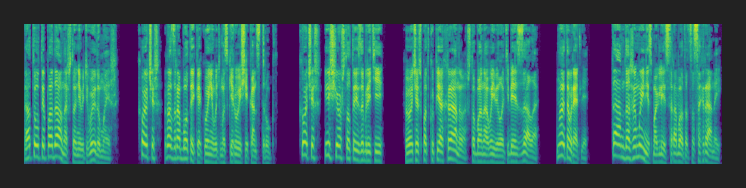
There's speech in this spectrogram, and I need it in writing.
А тут и подавно что-нибудь выдумаешь. Хочешь, разработай какой-нибудь маскирующий конструкт. Хочешь, еще что-то изобрети. Хочешь, подкупи охрану, чтобы она вывела тебя из зала. Но это вряд ли. Там даже мы не смогли сработаться с охраной.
